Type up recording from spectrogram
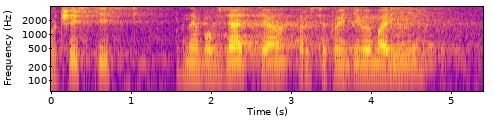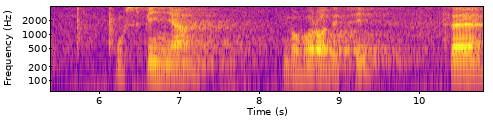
урочистість в небовзяття Пресвятої Діви Марії, успіння Богородиці це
